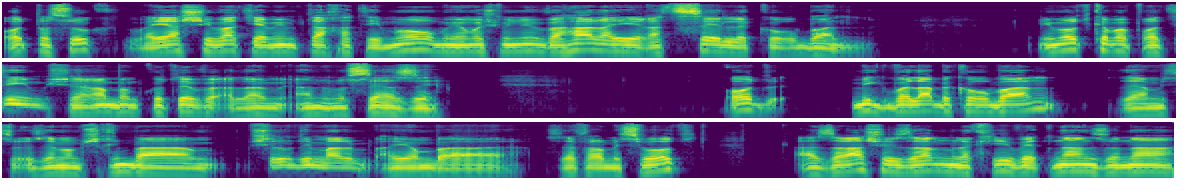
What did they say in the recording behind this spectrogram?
עוד פסוק, והיה שבעת ימים תחת אמו, ומיום השמינים והלאה ירצה לקורבן. עם עוד כמה פרטים שהרמב"ם כותב על הנושא הזה. עוד מגבלה בקורבן, זה, המצ... זה ממשיכים ב... שלומדים על... היום בספר המצוות, האזהרה של זרן מלהקריב אתנן זונה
